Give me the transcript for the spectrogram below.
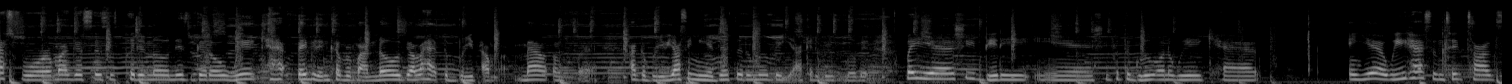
chill asked for. My good sisters putting on this good old wig cap. Baby didn't cover my nose, y'all. I had to breathe out my mouth. I'm sorry. I could breathe. Y'all see me adjusted a little bit? Yeah, I could breathe a little bit. But yeah, she did it and she put the glue on the wig cap. And yeah, we had some TikToks.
